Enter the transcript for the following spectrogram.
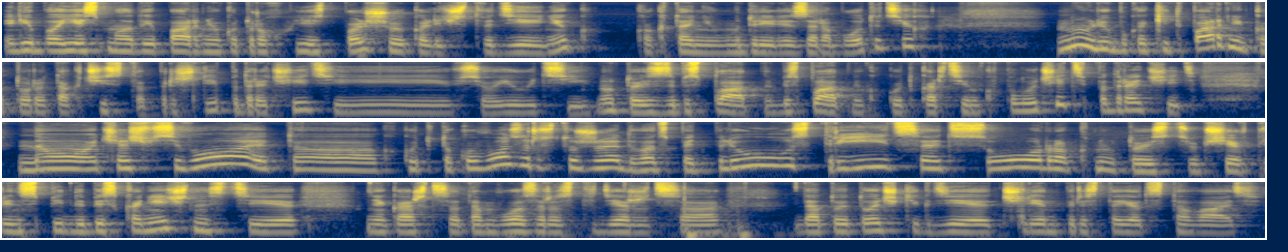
либо есть молодые парни, у которых есть большое количество денег, как-то они умудрились заработать их. Ну, либо какие-то парни, которые так чисто пришли подрочить и все, и уйти. Ну, то есть за бесплатно, бесплатную какую-то картинку получить и подрочить. Но чаще всего это какой-то такой возраст уже 25 плюс, 30, 40. Ну, то есть вообще, в принципе, до бесконечности, мне кажется, там возраст держится до той точки, где член перестает вставать.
